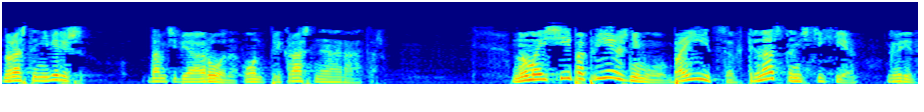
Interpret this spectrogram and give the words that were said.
Но раз ты не веришь, дам тебе Аарона, он прекрасный оратор. Но Моисей по-прежнему боится. В 13 стихе говорит,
